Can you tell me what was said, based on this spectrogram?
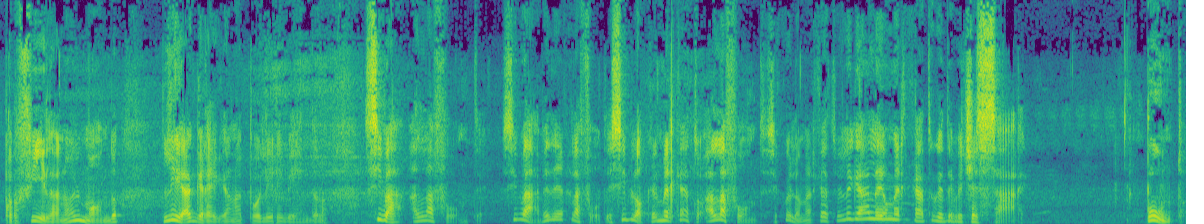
profilano il mondo, li aggregano e poi li rivendono. Si va alla fonte, si va a vedere la fonte, si blocca il mercato alla fonte. Se quello è un mercato illegale è un mercato che deve cessare. Punto.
